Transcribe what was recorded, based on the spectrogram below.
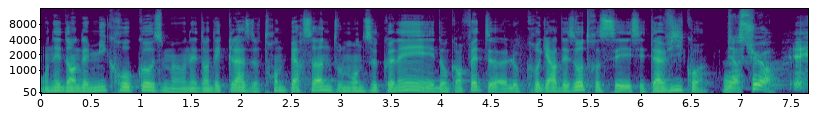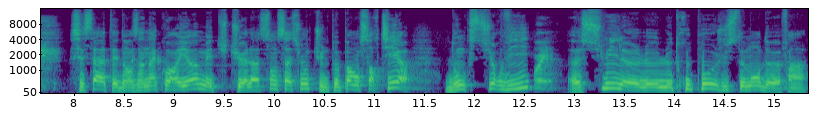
on est dans des microcosmes, on est dans des classes de 30 personnes, tout le monde se connaît, et donc en fait, le regard des autres, c'est ta vie, quoi. Bien sûr. C'est ça, tu es dans un aquarium et tu, tu, as la sensation que tu ne peux pas en sortir, donc survie, ouais. euh, suis le, le, le, troupeau, justement, de, enfin,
